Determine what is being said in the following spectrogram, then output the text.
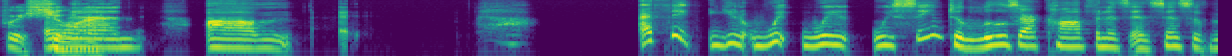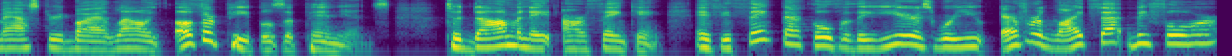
for sure. And um, I think, you know, we, we, we seem to lose our confidence and sense of mastery by allowing other people's opinions to dominate our thinking. If you think back over the years, were you ever like that before?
